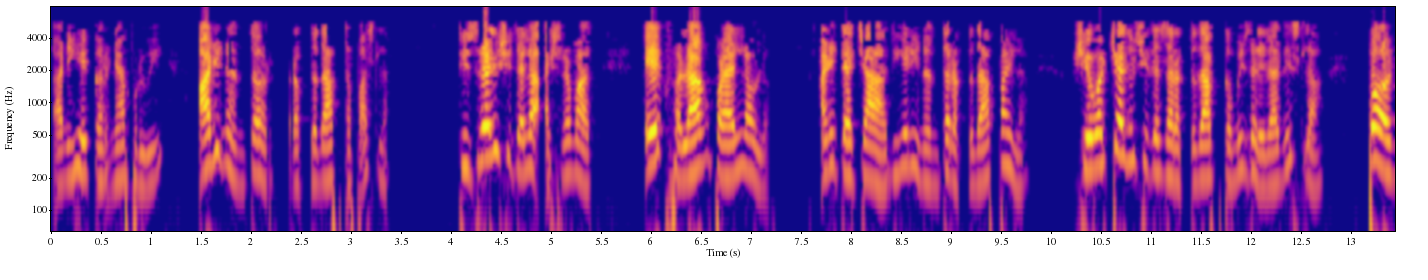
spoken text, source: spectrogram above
आणि हे करण्यापूर्वी आणि नंतर रक्तदाब तपासला. तिसऱ्या दिवशी त्याला आश्रमात एक फलांग पळायला लावलं आणि त्याच्या आधी आणि नंतर रक्तदाब पाहिला. शेवटच्या दिवशी त्याचा रक्तदाब कमी झालेला दिसला पण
